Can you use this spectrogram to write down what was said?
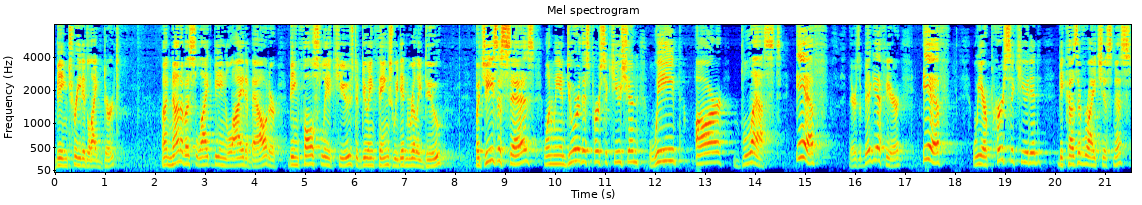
being treated like dirt. Uh, none of us like being lied about or being falsely accused of doing things we didn't really do. But Jesus says when we endure this persecution, we are blessed if, there's a big if here, if we are persecuted because of righteousness,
